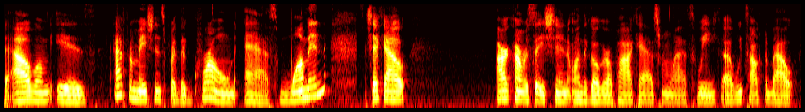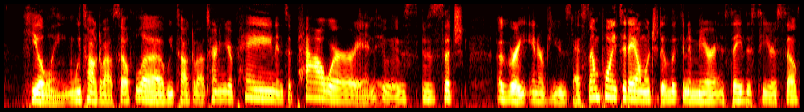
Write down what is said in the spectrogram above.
The album is Affirmations for the Grown Ass Woman. Check out our conversation on the Go Girl podcast from last week. Uh, we talked about healing. We talked about self love. We talked about turning your pain into power, and it, it was it was such a great interview. At some point today, I want you to look in the mirror and say this to yourself.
